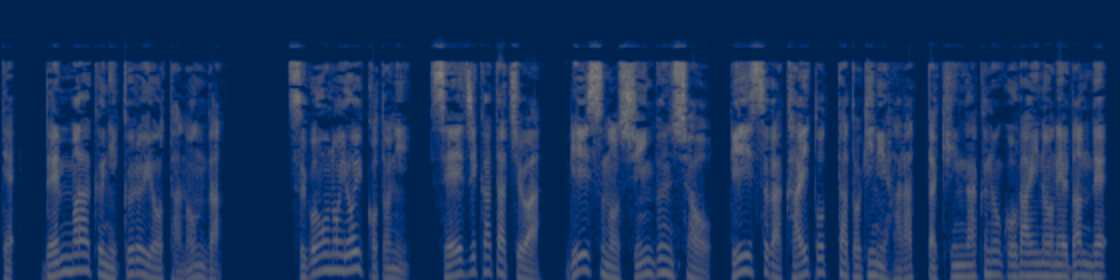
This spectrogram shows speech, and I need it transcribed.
てデンマークに来るよう頼んだ。都合の良いことに政治家たちはリースの新聞社をリースが買い取った時に払った金額の5倍の値段で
